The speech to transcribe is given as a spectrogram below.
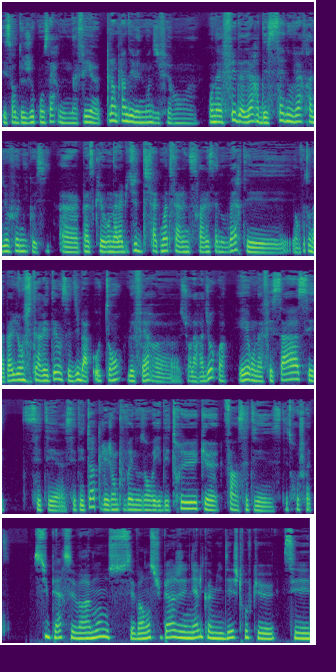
Des sortes de jeux concerts. On a fait plein plein d'événements différents on a fait d'ailleurs des scènes ouvertes radiophoniques aussi, euh, parce qu'on a l'habitude chaque mois de faire une soirée scène ouverte et, en fait on n'a pas eu envie d'arrêter. On s'est dit bah autant le faire euh, sur la radio quoi. Et on a fait ça. C'était euh, c'était top. Les gens pouvaient nous envoyer des trucs. Enfin c'était c'était trop chouette. Super, c'est vraiment c'est vraiment super génial comme idée. Je trouve que c'est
